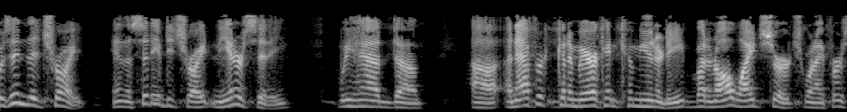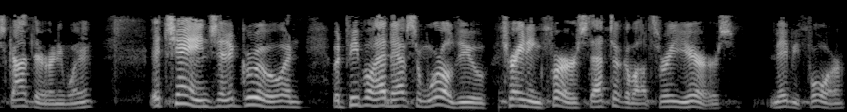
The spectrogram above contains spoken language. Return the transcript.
was in Detroit, in the city of Detroit, in the inner city. We had uh, uh, an African American community, but an all white church when I first got there anyway. It changed and it grew, and but people had to have some worldview training first. That took about three years, maybe four.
